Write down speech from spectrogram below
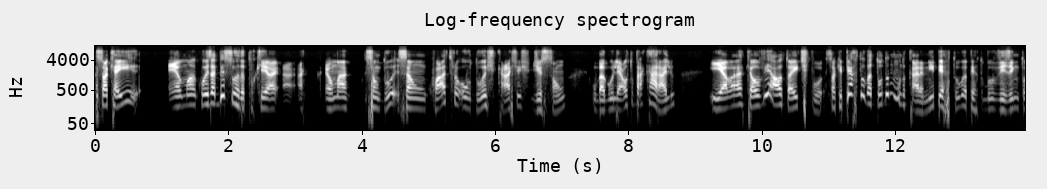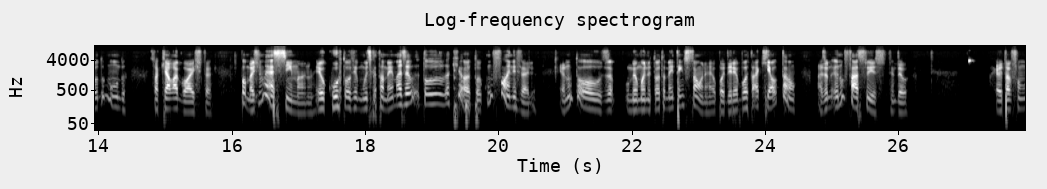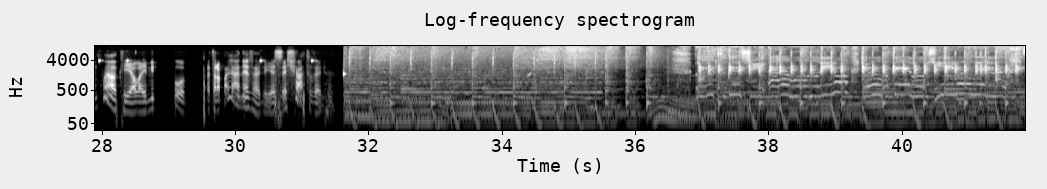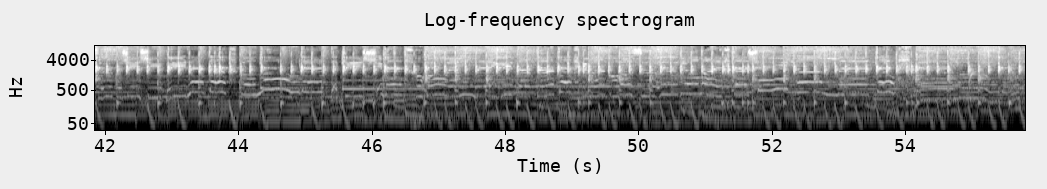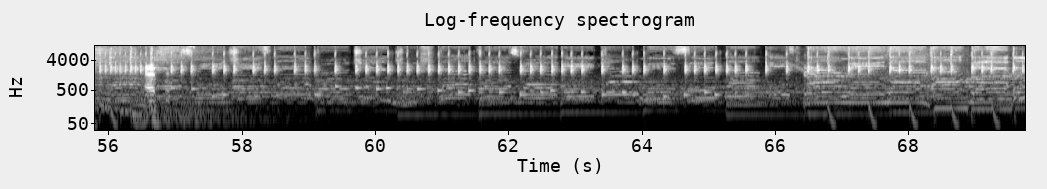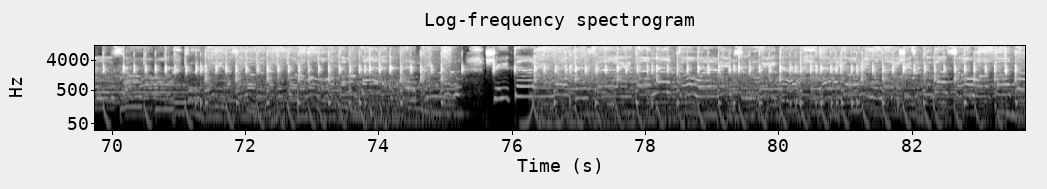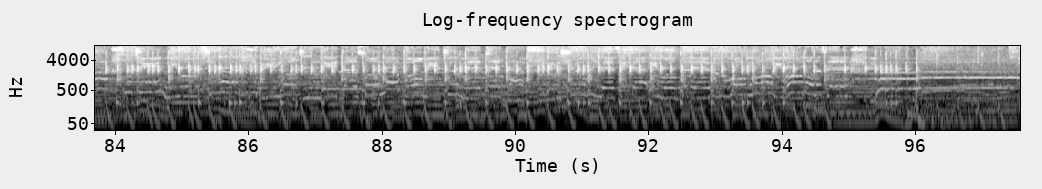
Só que aí é uma coisa absurda, porque a- a- a- é uma são duas, são quatro ou duas caixas de som. O bagulho é alto pra caralho. E ela quer ouvir alto. Aí, tipo, só que perturba todo mundo, cara. Me perturba, perturba o vizinho, todo mundo. Só que ela gosta. Pô, mas não é assim, mano. Eu curto ouvir música também, mas eu tô aqui, ó. Tô com fone, velho. Eu não tô usando. O meu monitor também tem som, né? Eu poderia botar aqui altão. Mas eu, eu não faço isso, entendeu? Aí eu tava falando com ela que ela ia me, pô, atrapalhar, né, velho? Ia ser chato, velho. F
